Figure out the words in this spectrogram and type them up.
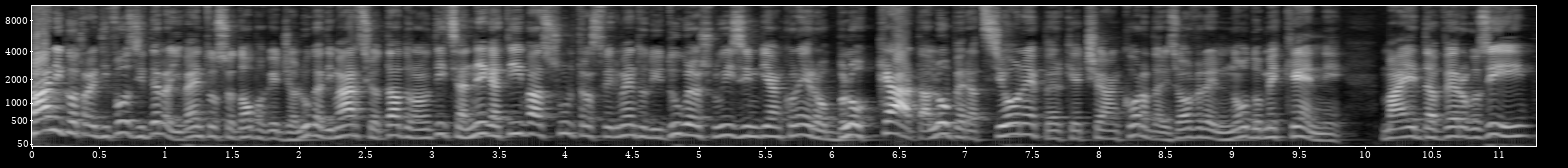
Panico tra i tifosi della Juventus dopo che Gianluca Di Marzio ha dato una notizia negativa sul trasferimento di Douglas Luiz in bianconero, bloccata l'operazione perché c'è ancora da risolvere il nodo McKenny. Ma è davvero così?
